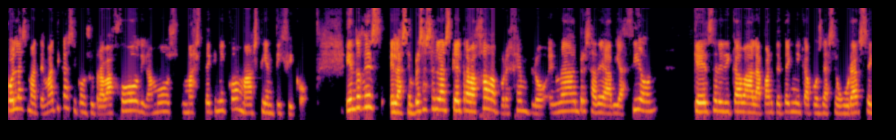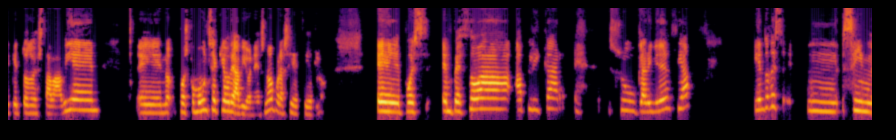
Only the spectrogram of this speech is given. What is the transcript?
con las matemáticas y con su trabajo, digamos, más técnico, más científico. Y entonces, en las empresas en las que él trabajaba, por ejemplo, en una empresa de aviación, que él se dedicaba a la parte técnica, pues de asegurarse que todo estaba bien, eh, pues como un chequeo de aviones, ¿no? Por así decirlo. Eh, pues empezó a aplicar su clarividencia y entonces, mm, sin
